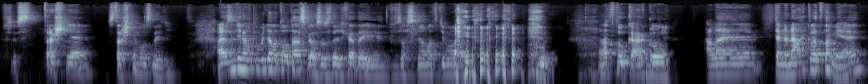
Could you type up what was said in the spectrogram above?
prostě strašně, strašně moc lidí. A já jsem ti neodpověděl na tu otázku, já jsem se teďka tady zasněl nad tím nad tou kárkou, ale ten náklad tam je,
